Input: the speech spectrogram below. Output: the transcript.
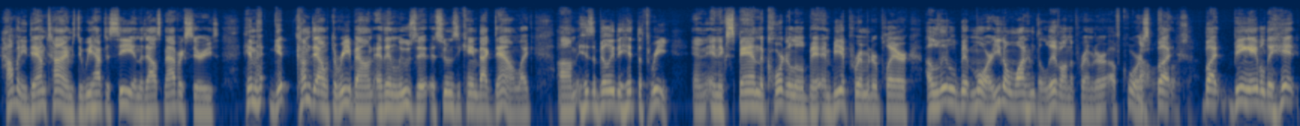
How many damn times do we have to see in the Dallas Mavericks series him get come down with the rebound and then lose it as soon as he came back down? Like um, his ability to hit the three. And, and expand the court a little bit and be a perimeter player a little bit more. You don't want him to live on the perimeter, of course, No, of but course but being able to hit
